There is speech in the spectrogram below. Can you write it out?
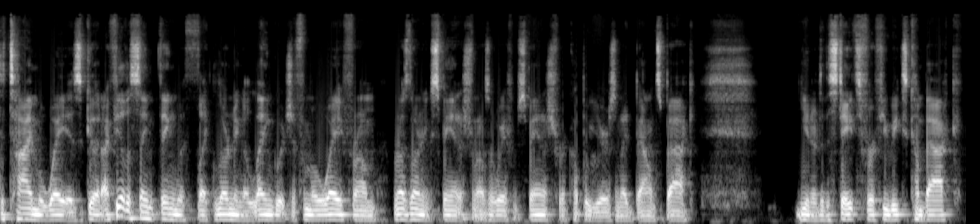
the time away is good. I feel the same thing with like learning a language. If I'm away from when I was learning Spanish, when I was away from Spanish for a couple years, and I'd bounce back, you know, to the states for a few weeks, come back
